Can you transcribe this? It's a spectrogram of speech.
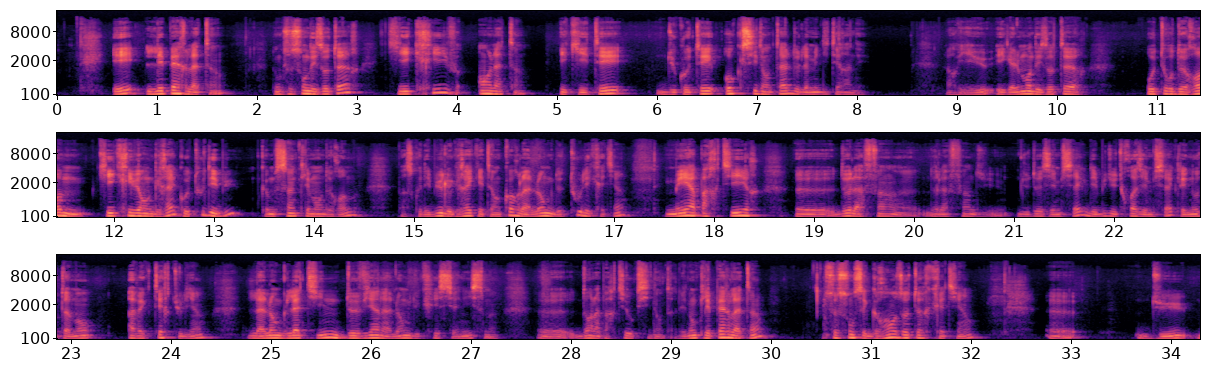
et les pères latins. Donc ce sont des auteurs qui écrivent en latin et qui étaient du côté occidental de la Méditerranée. Alors il y a eu également des auteurs autour de Rome qui écrivaient en grec au tout début, comme Saint Clément de Rome, parce qu'au début le grec était encore la langue de tous les chrétiens, mais à partir euh, de la fin, euh, de la fin du, IIe siècle, début du IIIe siècle, et notamment avec Tertullien, la langue latine devient la langue du christianisme euh, dans la partie occidentale. Et donc les pères latins, ce sont ces grands auteurs chrétiens du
